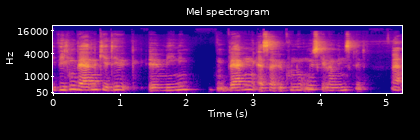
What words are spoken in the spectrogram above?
I hvilken verden giver det øh, mening? Hverken altså økonomisk eller menneskeligt. Ja.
